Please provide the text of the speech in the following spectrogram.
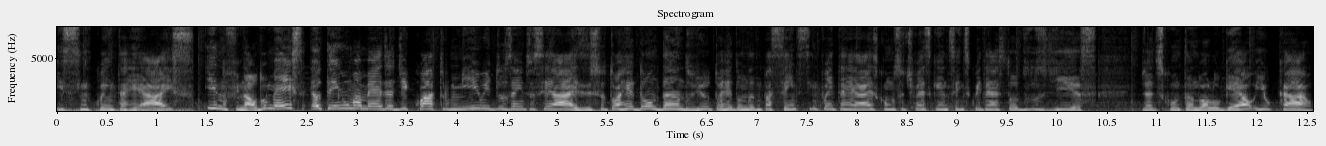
1.050 e no final do mês eu tenho uma média de R$ 4.200. Isso eu tô arredondando, viu? Tô arredondando para 150 reais como se eu tivesse ganhando 150 reais todos os dias, já descontando o aluguel e o carro.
